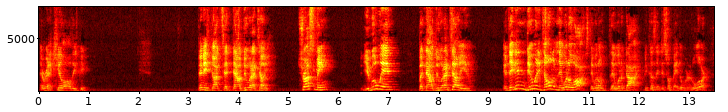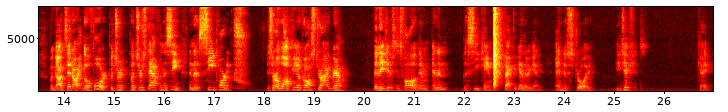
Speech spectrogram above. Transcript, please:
They were going to kill all these people. Then he, God said, Now do what I tell you. Trust me, you will win, but now do what I tell you. If they didn't do what he told them, they would have lost. They would have they would have died because they disobeyed the word of the Lord. But God said, All right, go forward. Put your put your staff in the sea. And the sea parted. They started walking across dry ground. Then the Egyptians followed them, and then the sea came back together again and destroyed the Egyptians. Okay?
